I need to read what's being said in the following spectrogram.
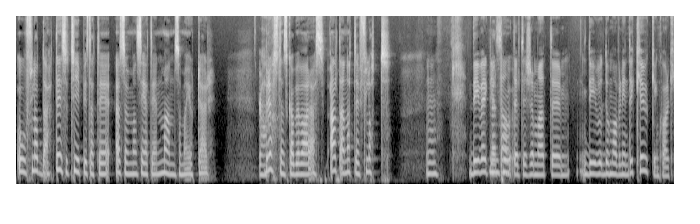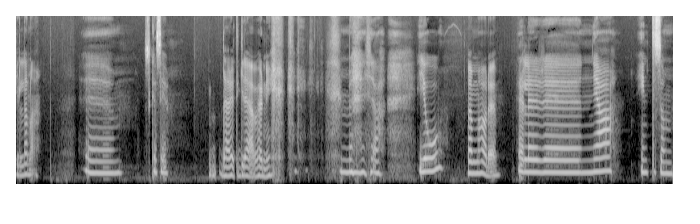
Oflodda. Det är så typiskt att det, alltså man ser att det är en man som har gjort det här. Ja. Brösten ska bevaras. Allt annat är flott. Mm. Det är verkligen på- sant eftersom att eh, de har väl inte kuken kvar killarna. Ehm, ska se. Det här är ett gräv hörni. Men, ja. Jo, Vem har det? Eller eh, ja, inte som...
